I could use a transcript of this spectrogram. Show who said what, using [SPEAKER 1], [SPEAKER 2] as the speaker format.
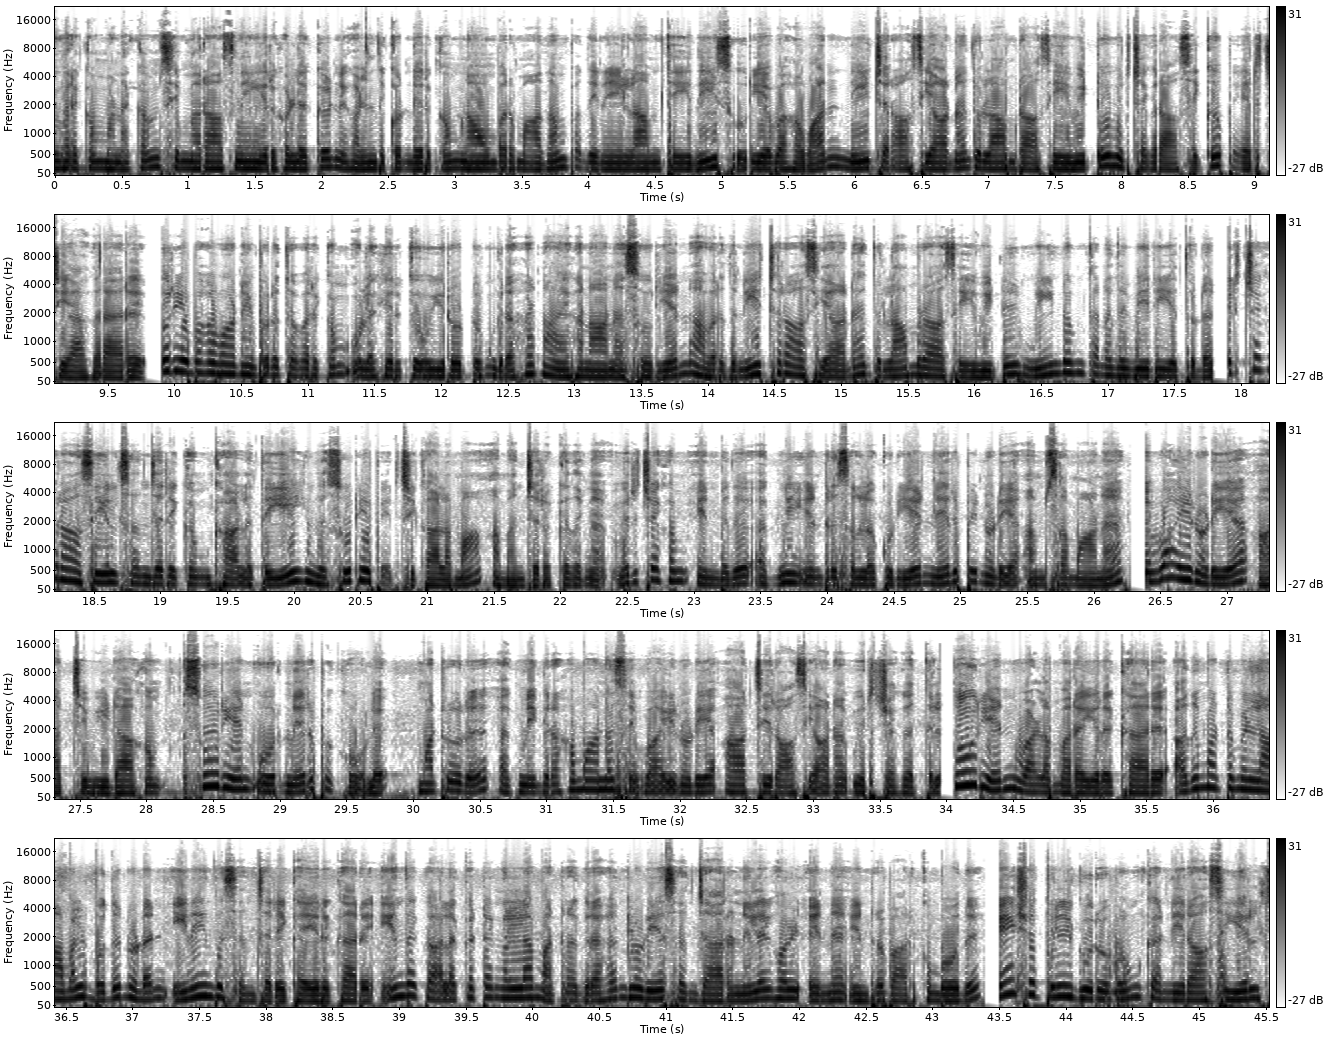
[SPEAKER 1] அனைவருக்கும் வணக்கம். சிம்மராசினியர்களுக்கு நிகழ்ந்து கொண்டிருக்கும் நவம்பர் மாதம் பதினேழாம் தேதி சூரிய பகவான் நீச்ச ராசியான துலாம் ராசியை விட்டு விருச்சக ராசிக்கு பயிற்சியாகிறாரு சூரிய பகவானை பொறுத்தவரைக்கும் உலகிற்கு உயிரோட்டும் கிரக நாயகனான சூரியன் அவரது நீச்ச ராசியான துலாம் ராசியை விட்டு மீண்டும் தனது வீரியத்துடன் விருச்சக ராசியில் சஞ்சரிக்கும் காலத்தையே இந்த சூரிய பயிற்சி காலமா அமைஞ்சிருக்குதுங்க. விருச்சகம் என்பது அக்னி என்று சொல்லக்கூடிய நெருப்பினுடைய அம்சமான செவ்வாயினுடைய ஆட்சி வீடாகும். சூரியன் ஒரு நெருப்பு கோளு. மற்றொரு அக்னி கிரகமான செவ்வாயினுடைய ஆட்சி ராசியான விருச்சகத்தில் சூரியன் வளம் வர இருக்காரு. அது மட்டும் இல்லாமல் புதனுடன் இணைந்து சஞ்சரிக்க இருக்காரு. இந்த காலகட்டங்களில் மற்ற கிரகங்களுடைய சஞ்சார நிலைகள் என்ன என்று பார்க்கும்போது மேஷத்தில் குருவும் கன்னி ராசியில்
